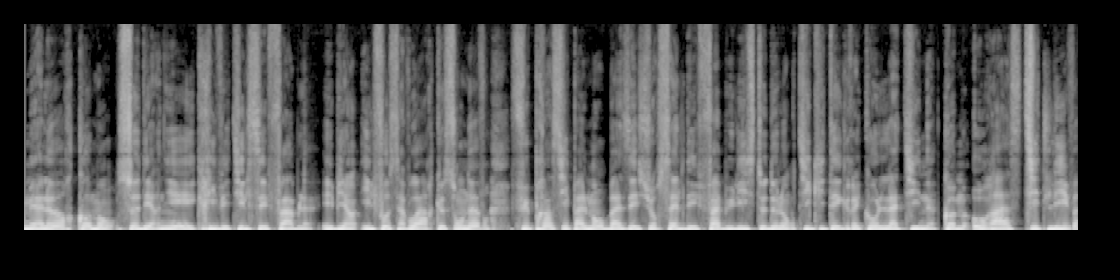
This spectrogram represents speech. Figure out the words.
Mais alors, comment ce dernier écrivait-il ses fables? Eh bien, il faut savoir que son œuvre fut principalement basée sur celle des fabulistes de l'Antiquité gréco-latine, comme Horace, Tite-Live,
